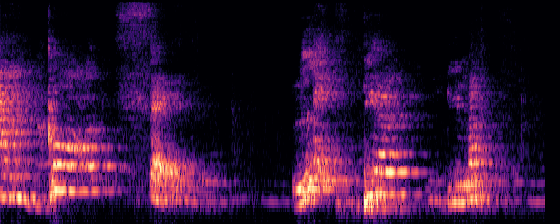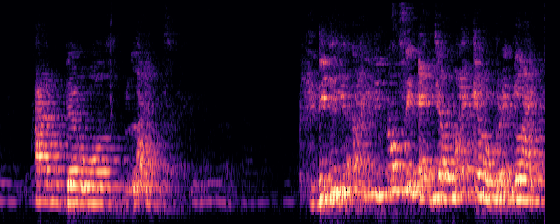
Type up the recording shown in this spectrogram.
And God said, Let there be light. And there was light. Did you hear that? He did not say, Angel Michael, bring light.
